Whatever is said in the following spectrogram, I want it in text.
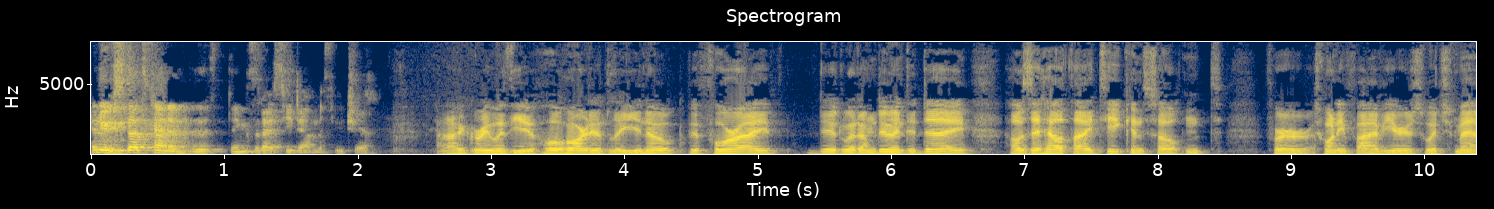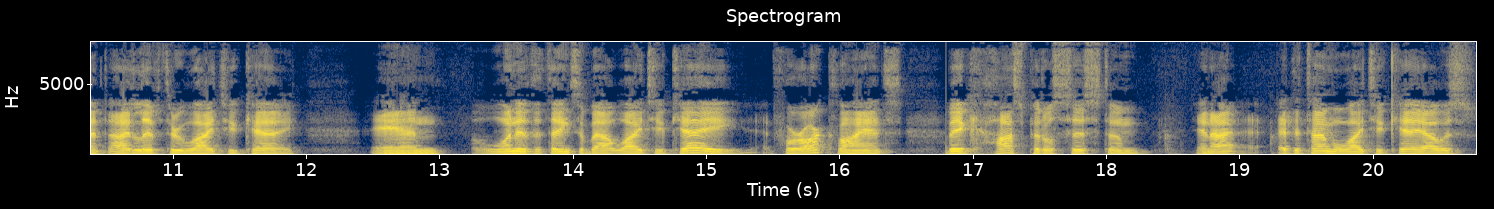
Anyway, so that's kind of the things that I see down the future. I agree with you wholeheartedly. You know, before I did what I'm doing today, I was a health IT consultant for 25 years, which meant I lived through Y2K. And one of the things about Y2K for our clients, big hospital system, and I at the time of Y2K, I was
